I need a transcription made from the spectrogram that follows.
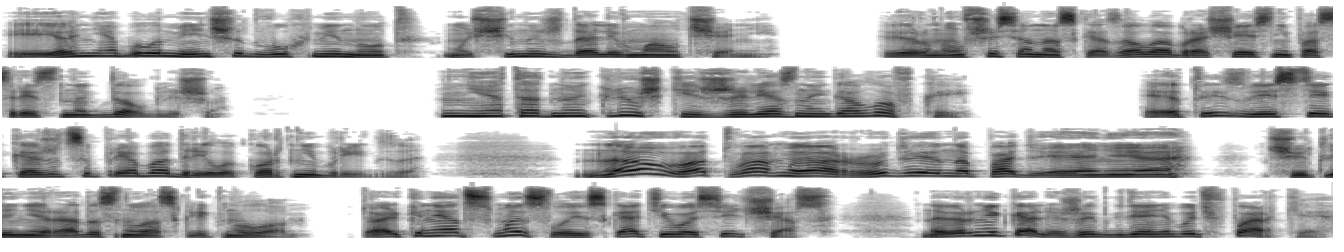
Ее не было меньше двух минут, мужчины ждали в молчании. Вернувшись, она сказала, обращаясь непосредственно к Делглишу. «Нет одной клюшки с железной головкой». Это известие, кажется, приободрило Кортни Бригза. «Ну вот вам и орудие нападения», — чуть ли не радостно воскликнул он. «Только нет смысла искать его сейчас. Наверняка лежит где-нибудь в парке.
